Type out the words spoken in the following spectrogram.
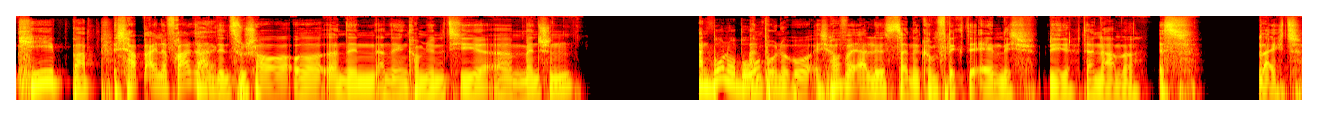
Kebab. ich habe eine Frage Da- an den Zuschauer oder an den, an den Community-Menschen. An Bonobo. An Bonobo. Ich hoffe, er löst seine Konflikte ähnlich, wie der Name es vielleicht ist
